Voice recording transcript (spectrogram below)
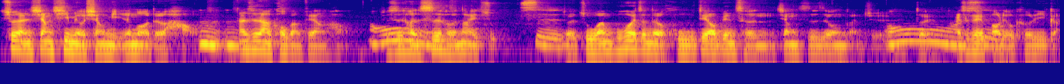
虽然香气没有香米那么的好，嗯嗯，但是它的口感非常好，哦、就是很适合耐煮。是，对，煮完不会真的糊掉变成酱汁这种感觉。哦，对，还是可以保留颗粒感。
